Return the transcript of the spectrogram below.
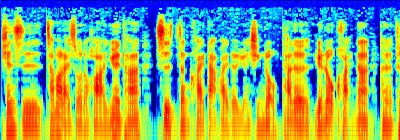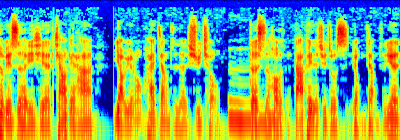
鲜食餐包来说的话，因为它是整块大块的圆形肉，它的圆肉块，那可能特别适合一些想要给它咬圆肉块这样子的需求嗯的时候，搭配着去做使用，这样子。因为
